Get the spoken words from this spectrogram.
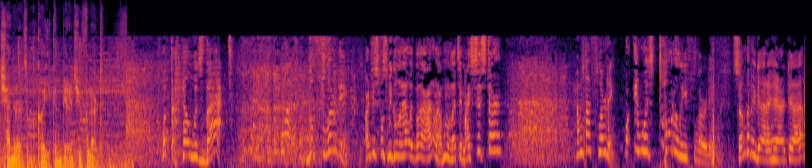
Chandler 怎么可以跟别人去 flirt。What the hell was that? What? The flirting? Aren't you supposed to be going out with, I don't know, hmm, let's say my sister? I was not flirting. Well, it was totally flirting. Somebody got a haircut.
